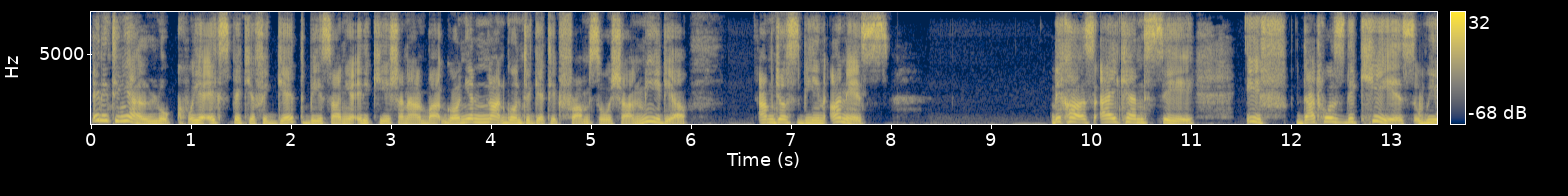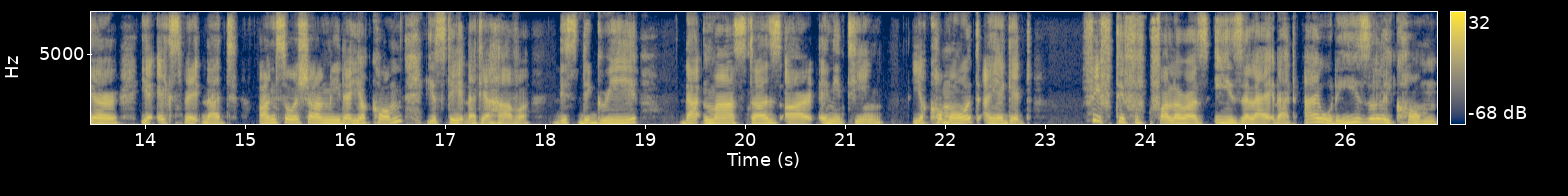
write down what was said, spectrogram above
anything you look where you expect you forget based on your educational background, you're not going to get it from social media. I'm just being honest. Because I can say, if that was the case where you expect that on social media you come, you state that you have this degree, that master's, or anything, you come out and you get 50 followers easy like that, I would easily come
